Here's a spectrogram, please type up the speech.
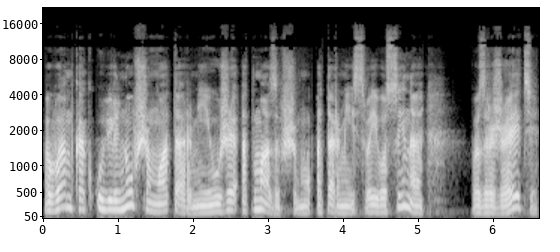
Вам, как увильнувшему от армии, уже отмазавшему от армии своего сына, возражаете?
